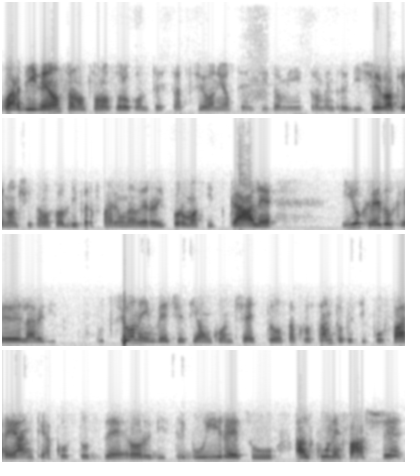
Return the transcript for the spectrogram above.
Guardi, le nostre non sono solo contestazioni. Ho sentito il Ministro mentre diceva che non ci sono soldi per fare una vera riforma fiscale. Io credo che la redistribuzione invece sia un concetto sacrosanto che si può fare anche a costo zero. Ridistribuire su alcune fasce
